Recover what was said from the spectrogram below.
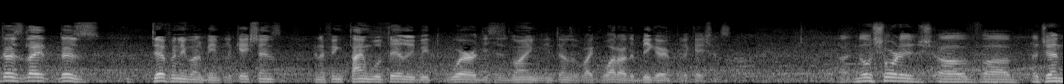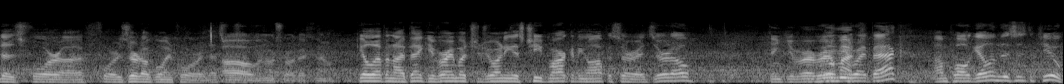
there's like there's definitely going to be implications, and I think time will tell a little bit where this is going in terms of like what are the bigger implications. Uh, no shortage of uh, agendas for uh, for Zerto going forward. That's Oh, sure. no shortage, no. Gil Evan, I thank you very much for joining us, Chief Marketing Officer at Zerto. Thank you very, very We'll much. be right back. I'm Paul Gillen. This is theCUBE.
